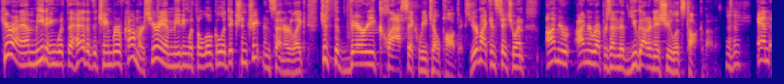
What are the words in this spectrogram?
here I am meeting with the head of the Chamber of Commerce. Here I am meeting with the local addiction treatment center. Like just the very classic retail politics. You're my constituent. I'm your, I'm your representative. You got an issue. Let's talk about it. Mm-hmm. And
